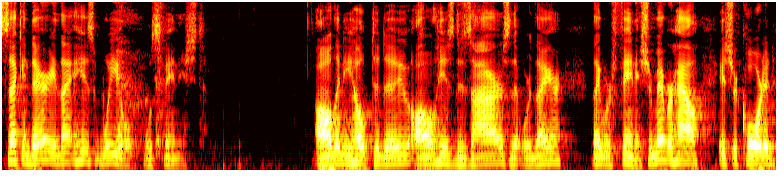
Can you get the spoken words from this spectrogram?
Secondary, that his will was finished. All that he hoped to do, all his desires that were there, they were finished. Remember how it's recorded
